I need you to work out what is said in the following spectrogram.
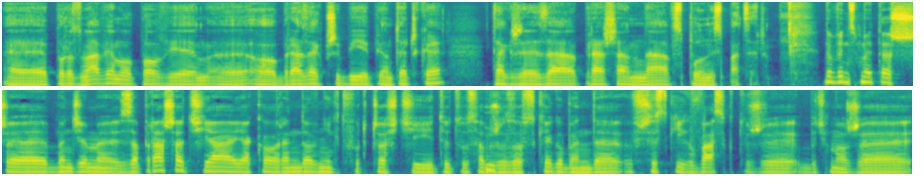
e, porozmawiam, opowiem e, o obrazach, przybiję piąteczkę, także zapraszam na wspólny spacer. No więc my też będziemy zapraszać. Ja jako orędownik twórczości Tytusa Brzozowskiego będę wszystkich was, którzy być może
